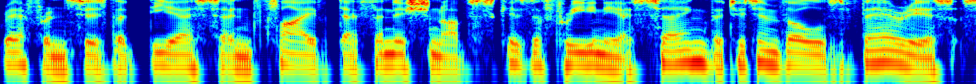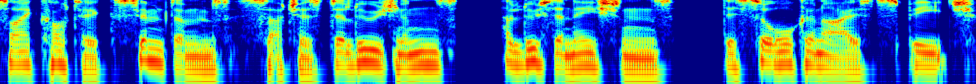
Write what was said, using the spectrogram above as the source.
references the DSM-5 definition of schizophrenia saying that it involves various psychotic symptoms such as delusions, hallucinations, disorganized speech,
